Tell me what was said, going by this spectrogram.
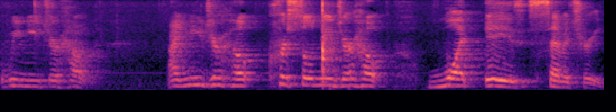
We need your help. I need your help. Crystal needs your help. What is symmetry?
